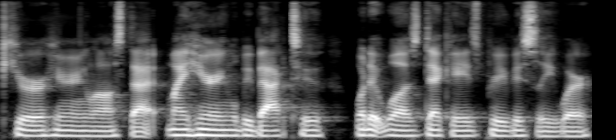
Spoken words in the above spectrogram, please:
cure hearing loss, that my hearing will be back to what it was decades previously, where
